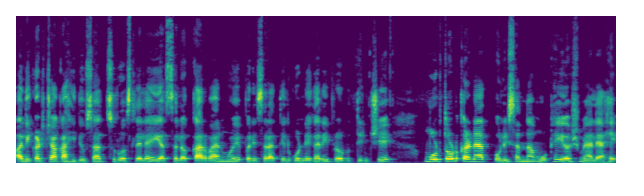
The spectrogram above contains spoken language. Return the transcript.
अलीकडच्या काही दिवसात सुरू असलेल्या या सलग कारवायांमुळे परिसरातील गुन्हेगारी प्रवृत्तींचे मोडतोड करण्यात पोलिसांना मोठे यश मिळाले आहे.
